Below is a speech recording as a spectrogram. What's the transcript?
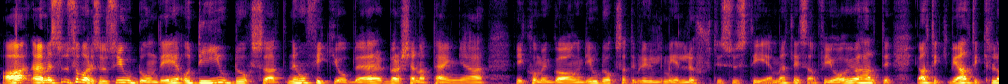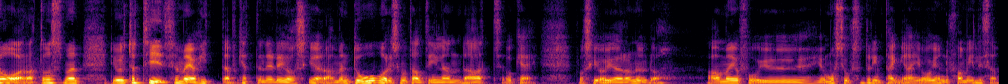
Ja, nej men så, så var det. Så, så gjorde hon det. Och det gjorde också att när hon fick jobb där, började tjäna pengar, vi kom igång. Det gjorde också att det blev mer luft i systemet liksom. För jag har ju alltid, jag alltid vi har alltid klarat oss men det har ju tagit tid för mig att hitta katten är det jag ska göra. Men då var det som att allting landade att okej, okay, vad ska jag göra nu då? Ja men jag får ju, jag måste också dra in pengar. Jag har ju ändå familj sen.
